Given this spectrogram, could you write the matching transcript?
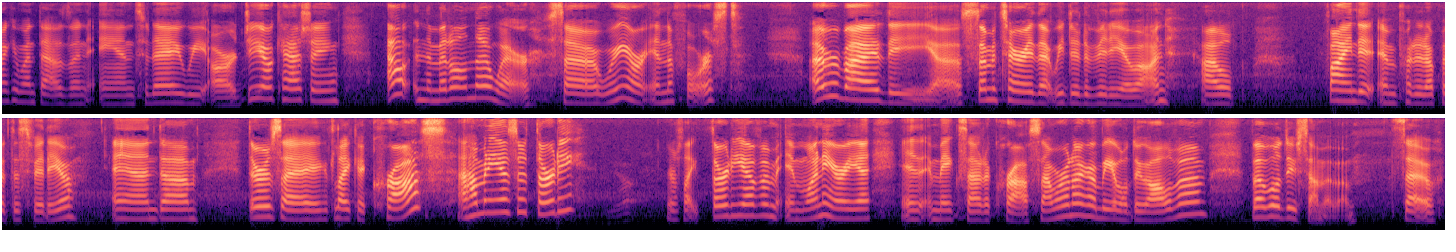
Monkey 1000 and today we are geocaching out in the middle of nowhere. So we are in the forest over by the uh, cemetery that we did a video on. I will find it and put it up with this video. And um, there's a like a cross. How many is there? 30? There's like 30 of them in one area and it makes out a cross. Now we're not going to be able to do all of them, but we'll do some of them. So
